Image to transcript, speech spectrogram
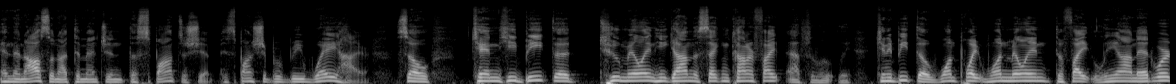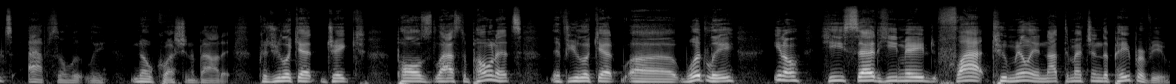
And then also, not to mention the sponsorship. His sponsorship would be way higher. So can he beat the two million he got in the second Conor fight? Absolutely. Can he beat the 1.1 million to fight Leon Edwards? Absolutely. No question about it. Because you look at Jake Paul's last opponents, if you look at uh, Woodley, you know, he said he made flat two million, not to mention the pay-per-view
